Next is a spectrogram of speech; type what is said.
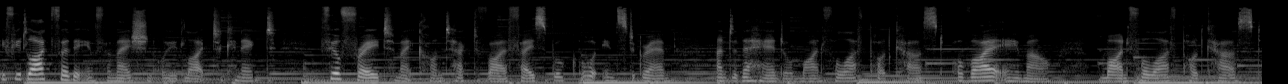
If you'd like further information or you'd like to connect, feel free to make contact via Facebook or Instagram under the handle Mindful Life Podcast or via email mindfullifepodcast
